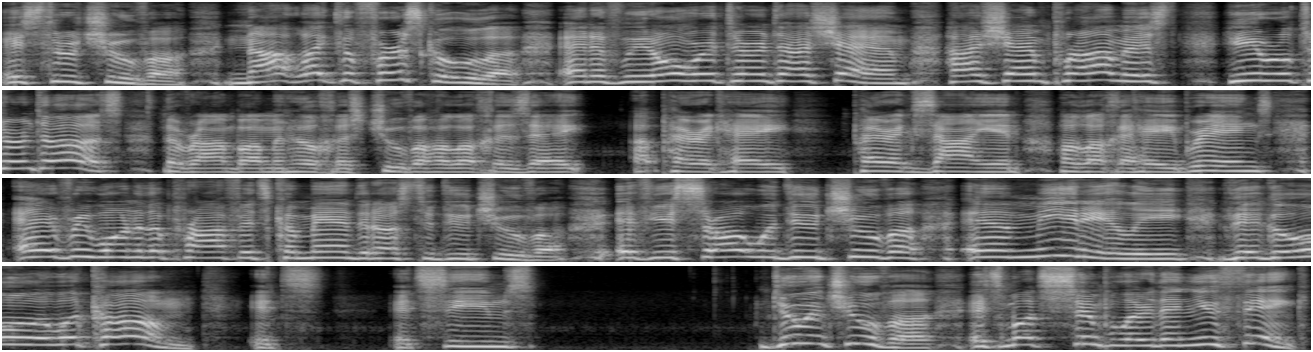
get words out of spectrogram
is through tshuva, not like the first Geula. And if we don't return to Hashem, Hashem promised He will return to us. The Rambam and Hilchas Tshuva Halacha Zay, uh, Perik Perik Zayin, Halacha Hay brings, every one of the prophets commanded us to do tshuva. If Yisrael would do tshuva, immediately the Geula would come. It's, it seems Doing tshuva is much simpler than you think,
